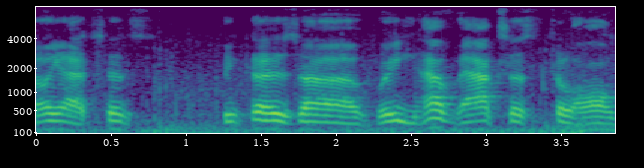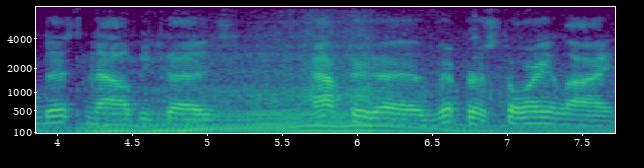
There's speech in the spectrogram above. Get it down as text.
Oh yeah, since because uh, we have access to all this now because after the Ripper storyline,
